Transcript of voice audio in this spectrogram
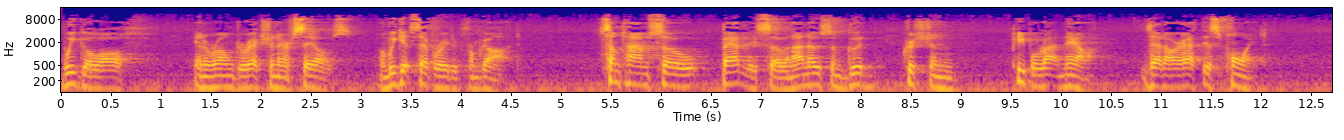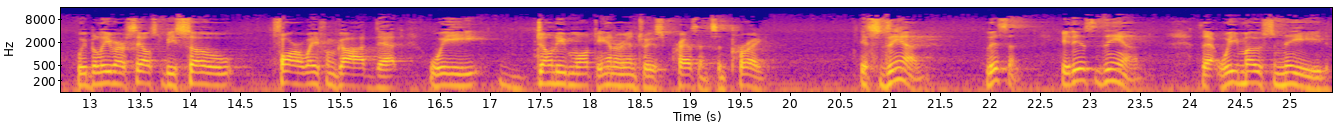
we go off in a wrong direction ourselves and we get separated from God. Sometimes so badly so, and I know some good Christian people right now that are at this point. We believe ourselves to be so far away from God that we don't even want to enter into His presence and pray. It's then, listen, it is then that we most need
